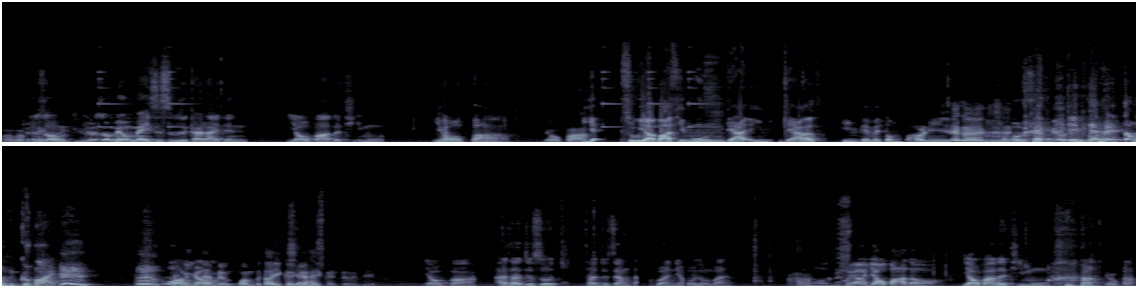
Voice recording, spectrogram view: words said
有人说配合一下？有人说没有妹子，是不是该来点幺八的题目了？幺八幺八。幺出幺八题目，你等下影等下影片被冻吧。哦，你那个 我被影片被冻拐，哇你那！边玩不到一个月还敢在那边？幺八，啊，他就说他就这样打，不然你要我怎么办？什么？你们要幺八的哦？幺八的题目，幺八。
